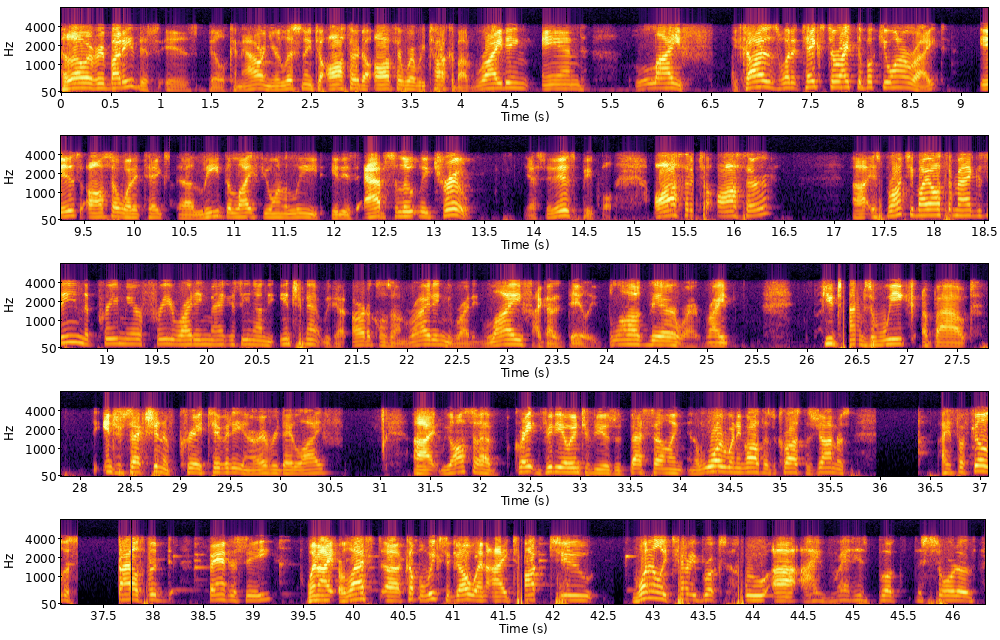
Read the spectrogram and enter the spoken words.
Hello, everybody. This is Bill Kenower, and you're listening to Author to Author, where we talk about writing and life. Because what it takes to write the book you want to write is also what it takes to lead the life you want to lead. It is absolutely true. Yes, it is, people. Author to Author uh, is brought to you by Author Magazine, the premier free writing magazine on the internet. We got articles on writing, the writing life. I got a daily blog there where I write a few times a week about the intersection of creativity in our everyday life. Uh, we also have great video interviews with best-selling and award-winning authors across the genres. I fulfilled a childhood fantasy when I, or last uh, couple weeks ago, when I talked to one and only Terry Brooks, who uh, I read his book, The Sword of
